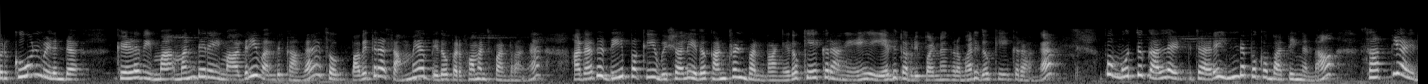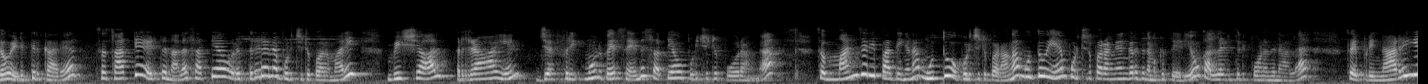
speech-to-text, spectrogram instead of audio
ஒரு கூன் விழுந்த கிழவி ம மந்திரை மாதிரி வந்திருக்காங்க. ஸோ பவித்ரா செம்மையாக ஏதோ பெர்ஃபார்மன்ஸ் பண்ணுறாங்க அதாவது தீபக்கையும் விஷாலும் ஏதோ கன்ஃபரண்ட் பண்ணுறாங்க ஏதோ கேட்குறாங்க ஏ எதுக்கு அப்படி பண்ணுங்கிற மாதிரி ஏதோ கேட்குறாங்க இப்போ முத்து கல்ல எடுத்துட்டாரு. இந்த பக்கம் பார்த்தீங்கன்னா சத்யா ஏதோ எடுத்திருக்காரு. ஸோ சத்யா எடுத்தனால சத்யா ஒரு திருடனை பிடிச்சிட்டு போகிற மாதிரி விஷால் ராயன் ஜெஃப்ரி மூணு பேர் சேர்ந்து சத்யாவை பிடிச்சிட்டு போகிறாங்க ஸோ மஞ்சரி பார்த்தீங்கன்னா முத்துவை பிடிச்சிட்டு போகிறாங்க முத்துவை ஏன் பிடிச்சிட்டு போகிறாங்கங்கிறது நமக்கு தெரியும். கல் எடுத்துகிட்டு போனதுனால. ஸோ இப்படி நிறைய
